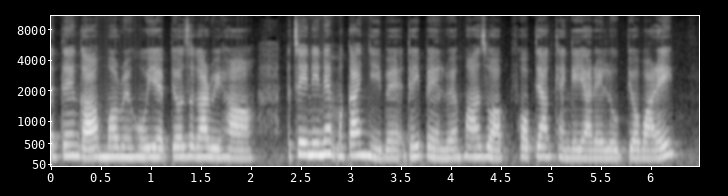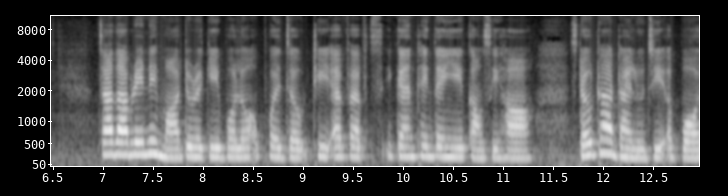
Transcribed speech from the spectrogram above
အသင်းကမော်ရင်ဟိုရဲ့ပြောစကားတွေဟာအခြေအနေနဲ့မကိုက်ညီပဲအတိတ်ပဲလွဲမှားစွာဖော်ပြခံခဲ့ရတယ်လို့ပြောပါတယ်။ဂျာတာပရီနေ့မှာတူရကီဘောလုံးအဖွဲ့ချုပ် TFF စီကန်ထိန်သိမ်းရေးကောင်စီဟာစတုထဒိုင်လူကြီးအပေါ်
